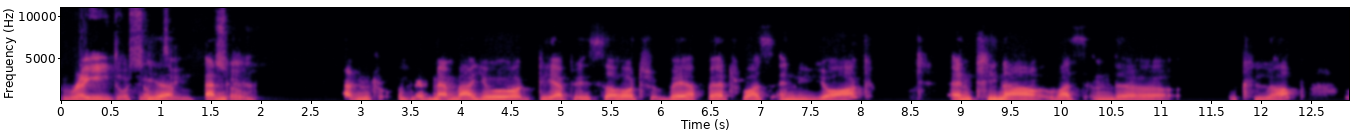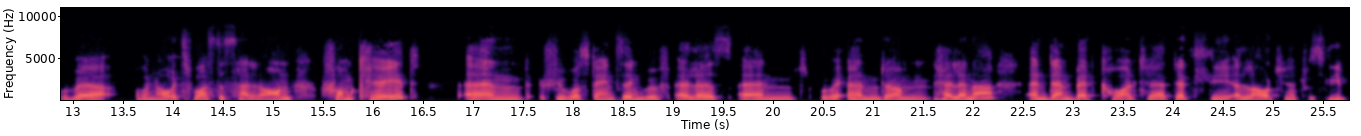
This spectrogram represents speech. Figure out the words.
great or something. Yeah. and- so And remember you the episode where Bette was in New York and Tina was in the club where, oh no, it was the salon from Kate and she was dancing with Alice and and um, Helena and then Bette called her that she allowed her to sleep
